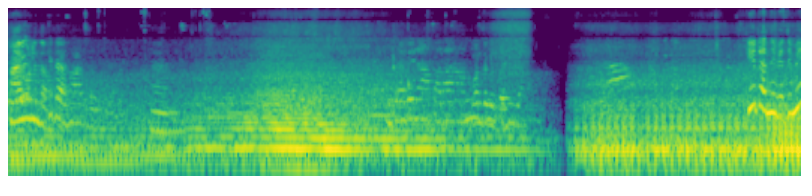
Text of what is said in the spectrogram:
হাই বলে দাও হ্যাঁ কিটা নিবে তুমি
